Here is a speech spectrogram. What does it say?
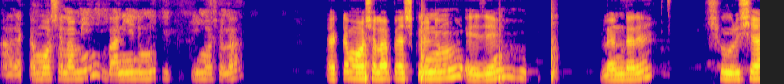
আর একটা মশলা আমি বানিয়ে নেব, কি কি মশলা? একটা মশলা পেস্ট করে নেব, এই যে ব্লেন্ডারে। সরষা,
